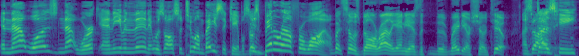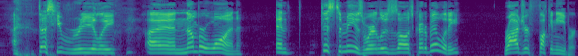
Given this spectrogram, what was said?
and that was network, and even then, it was also too on basic cable. So he's been around for a while. But so is Bill O'Reilly, and he has the, the radio show too. Uh, So does I- he? does he really? And number one, and this to me is where it loses all its credibility. Roger fucking Ebert.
